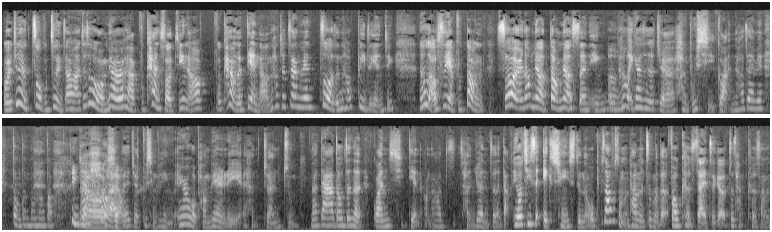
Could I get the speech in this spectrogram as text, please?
我真的坐不住，你知道吗？就是我没有办法不看手机，然后不看我的电脑，然后就在那边坐着，然后闭着眼睛，然后老师也不动，所有人都没有动，没有声音。然后我一开始就觉得很不习惯，然后在那边动动动动动。然后后来我就觉得不行不行，因为我旁边人也很专注，然后大家都真的关起电脑，然后很认真的打，尤其是 exchange student，我不知道为什么他们这么的 focus 在这个这堂课上面。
